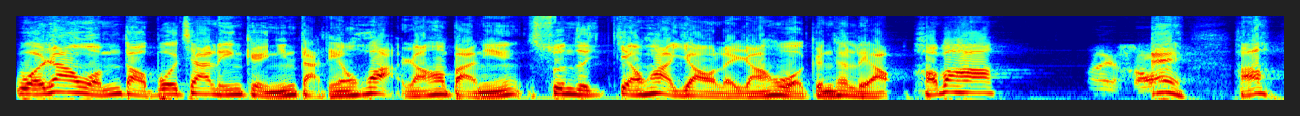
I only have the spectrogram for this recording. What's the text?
我让我们导播嘉林给您打电话，然后把您孙子电话要来，然后我跟他聊，好不好？哎，好。哎，好。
